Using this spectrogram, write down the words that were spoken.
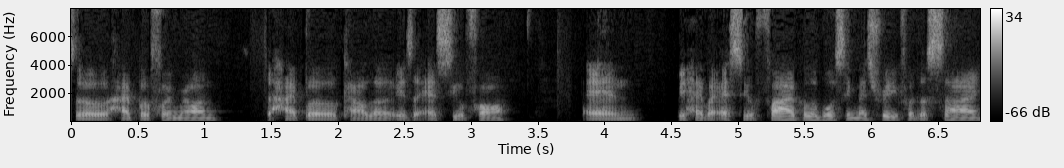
the hyperfermion, the hypercolor is a SU4, and we have a SU5 global symmetry for the psi,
